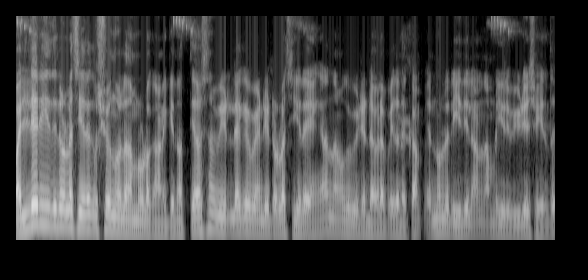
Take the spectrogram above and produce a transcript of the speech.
വലിയ രീതിയിലുള്ള ചീര കൃഷിയൊന്നുമല്ല നമ്മളിവിടെ കാണിക്കുന്നത്. അത്യാവശ്യം വീട്ടിലേക്ക് വേണ്ടിയിട്ടുള്ള ചീര എങ്ങനെ നമുക്ക് വീട്ടിൽ ഡെവലപ്പ് ചെയ്തെടുക്കാം എന്നുള്ള രീതിയിലാണ് നമ്മൾ ഈ ഒരു വീഡിയോ ചെയ്യുന്നത്.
